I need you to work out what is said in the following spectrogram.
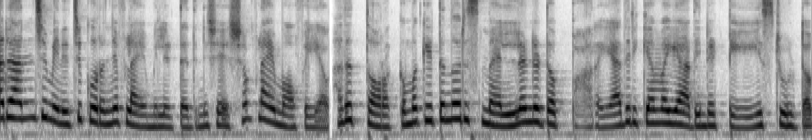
ഒരു അഞ്ച് മിനിറ്റ് കുറഞ്ഞ ഫ്ലെയിമിൽ ഇട്ടതിന് ശേഷം ഫ്ലെയിം ഓഫ് ചെയ്യാം. അത് തുറക്കുമ്പോൾ കിട്ടുന്ന ഒരു സ്മെല്ലുണ്ട് കേട്ടോ. പറയാതിരിക്കാൻ വയ്യ അതിന്റെ ടേസ്റ്റ് കേട്ടോ.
